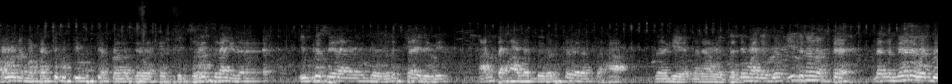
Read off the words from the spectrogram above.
ಅವರು ನಮ್ಮ ಪಂಚಮುಖಿ ಮುಖ್ಯ ಸದಸ್ಯರಾಗಿದ್ದಾರೆ. ಇಬ್ಬರು ಸೇರಿ ನಡೆಸ್ತಾ ಇದ್ದೀವಿ. ಅಂತಹ ಒಂದು ನಡೆಸ್ತಿರುವಂತಹ ನನಗೆ ನನ್ನ ಧನ್ಯವಾದಗಳು. ಇದನ್ನು ಅಷ್ಟೇ ನನ್ನ ಮೇಲೆ ಒಂದು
